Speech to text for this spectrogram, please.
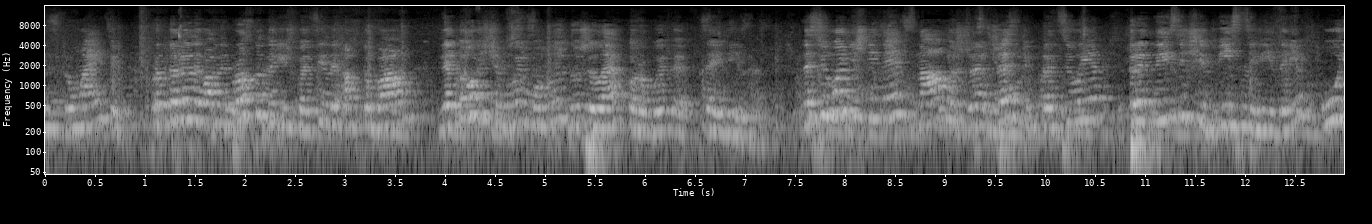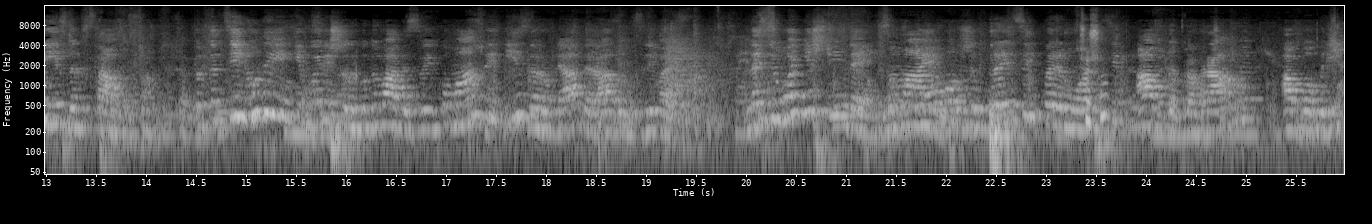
інструментів, проторили вам не просто доріжку, а цілий автобан для того, щоб ви могли дуже легко робити цей бізнес. На сьогоднішній день з нами вже, вже співпрацює 3200 лідерів у різних статусах. Тобто ці люди, які вирішили будувати свої команди і заробляти разом з лівером. На сьогоднішній день ми маємо вже 30 переможців автопрограми або мрій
